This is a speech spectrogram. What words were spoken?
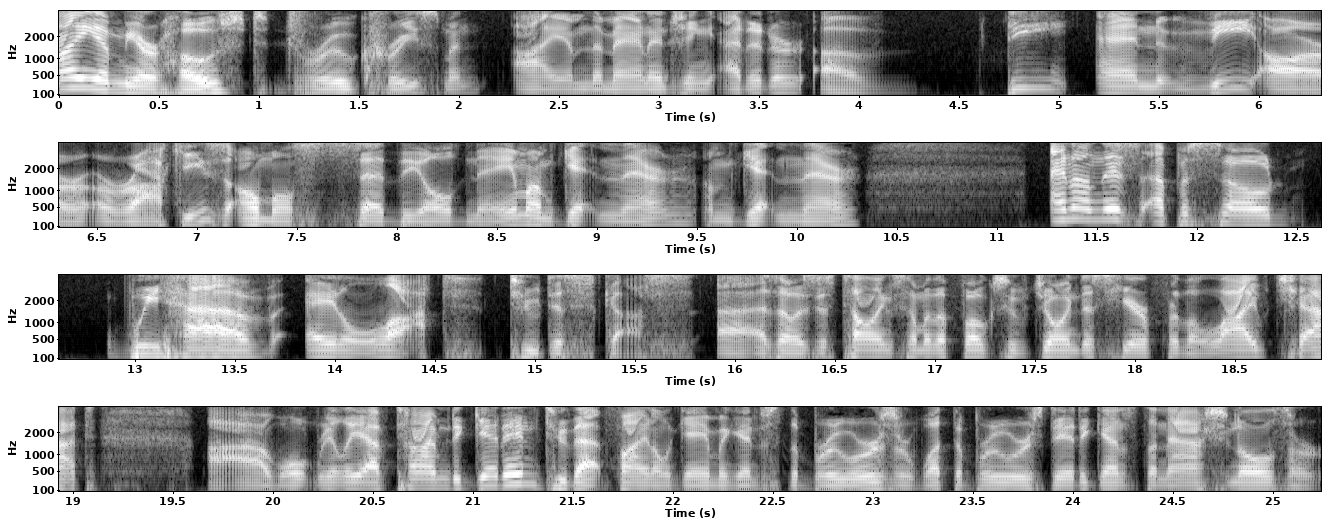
I am your host, Drew Creasman. I am the managing editor of DNVR Rockies. Almost said the old name. I'm getting there. I'm getting there. And on this episode, we have a lot to discuss. Uh, as I was just telling some of the folks who've joined us here for the live chat, I won't really have time to get into that final game against the Brewers or what the Brewers did against the Nationals, or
